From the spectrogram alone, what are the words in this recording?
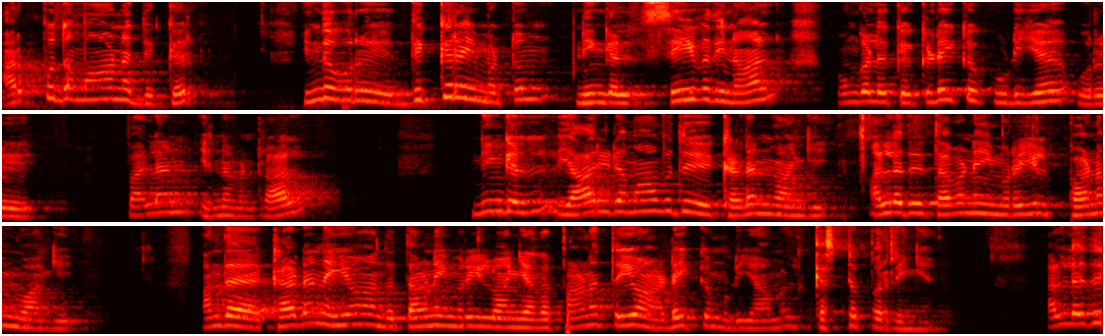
அற்புதமான திக்கர் இந்த ஒரு திக்கரை மட்டும் நீங்கள் செய்வதினால் உங்களுக்கு கிடைக்கக்கூடிய ஒரு பலன் என்னவென்றால் நீங்கள் யாரிடமாவது கடன் வாங்கி அல்லது தவணை முறையில் பணம் வாங்கி அந்த கடனையும் அந்த தவணை முறையில் வாங்கி அந்த பணத்தையும் அடைக்க முடியாமல் கஷ்டப்படுறீங்க. அல்லது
